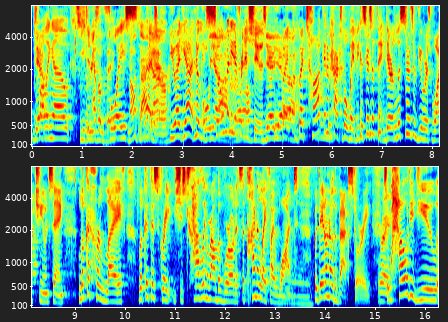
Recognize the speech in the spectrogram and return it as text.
Yeah. falling out, This you didn't have a thing. voice. Not you that had, hair. You had, yeah, no, Oh, so many different issues. Yeah, yeah. But, but talk in a practical way because here's the thing there are listeners and viewers watching you and saying, look at her life, look at this great, she's traveling around the world, it's the kind of life I want. But they don't know the backstory. So, how did you,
